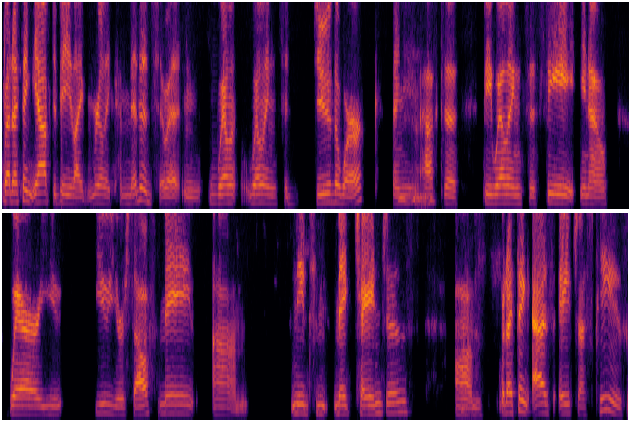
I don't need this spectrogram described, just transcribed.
but i think you have to be like really committed to it and will, willing to do the work and mm-hmm. you have to be willing to see you know where you you yourself may um, need to make changes um, yes. but i think as hsps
